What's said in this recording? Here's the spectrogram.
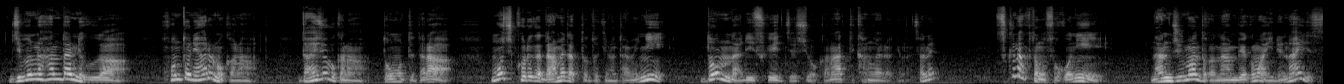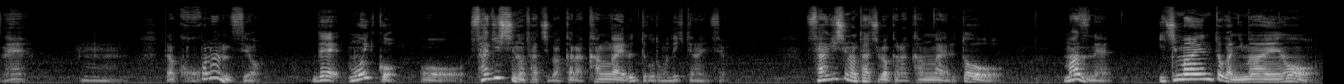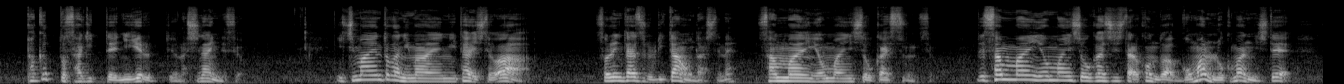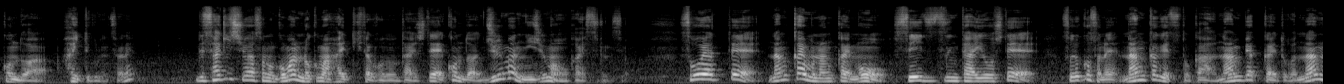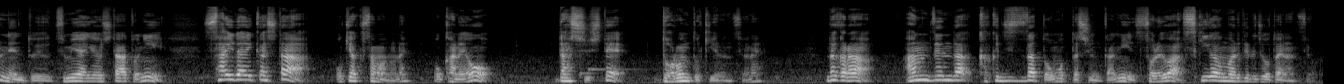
自分の判断力が本当にあるのかな大丈夫かなと思ってたらもしこれがダメだった時のためにどんなリスクヘッジをしようかなって考えるわけなんですよね。少なくともそこに何十万とか何百万入れないですね。うん。だからここなんですよ。でもう一個詐欺師の立場から考えるってこともできてないんですよ。詐欺師の立場から考えるとまずね1万円とか2万円をパクッと詐欺って逃げるっていうのはしないんですよ。1万円とか2万円に対してはそれに対するリターンを出してね3万円4万円にしてお返しするんですよ。で3万円4万円にしてお返ししたら今度は5万6万にして今度は入ってくるんですよね。で詐欺師はその5万6万入ってきたことに対して今度は10万20万お返しするんですよ。そうやって何回も何回も誠実に対応してそれこそね何ヶ月とか何百回とか何年という積み上げをした後に最大化したお客様のねお金をダッシュしてドロンと消えるんですよね。だから安全だ確実だと思った瞬間にそれは隙が生まれてる状態なんですよ。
